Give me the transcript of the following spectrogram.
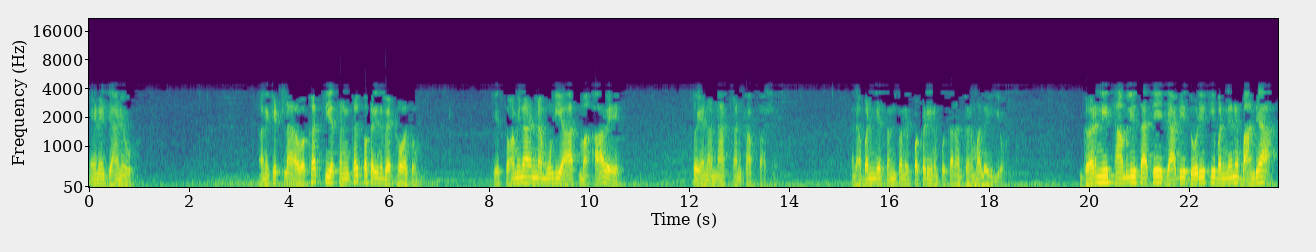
એણે જાણ્યું અને કેટલા વખતથી એ સંકલ્પ કરીને બેઠો હતો કે સ્વામિનારાયણના મૂંડિયા હાથમાં આવે તો એના નાક કાન કાપવા છે. અને આ બંને સંતોને પકડીને પોતાના ઘરમાં લઈ ગયો. ઘરની થાંભલી સાથે જાડી દોરીથી બંનેને બાંધ્યા.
